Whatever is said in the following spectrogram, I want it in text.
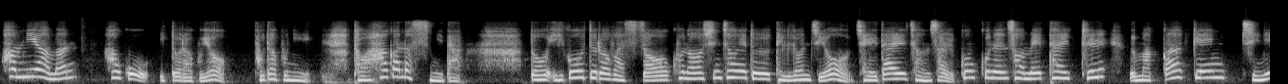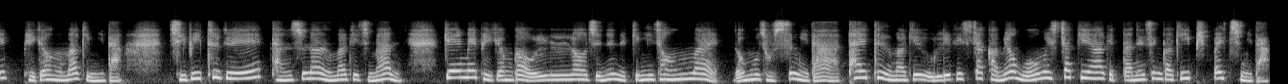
합리화만 하고 있더라고요. 보다 보니 더 화가 났습니다. 너 이거 들어봤어? 코너 신청해도 될런지요? 제다의 전설 꿈꾸는 섬의 타이틀 음악과 게임 진입 배경음악입니다. GB 특유의 단순한 음악이지만 게임의 배경과 어우러지는 느낌이 정말 너무 좋습니다. 타이틀 음악이 울리기 시작하면 모험을 시작해야겠다는 생각이 빗발칩니다.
